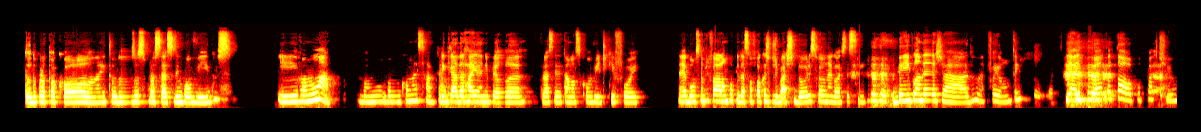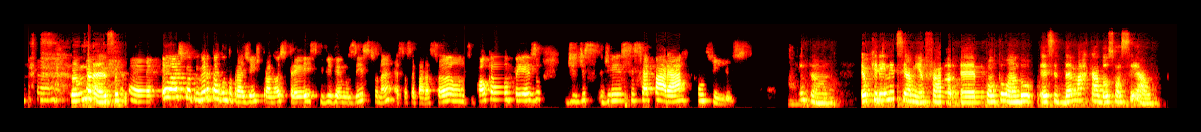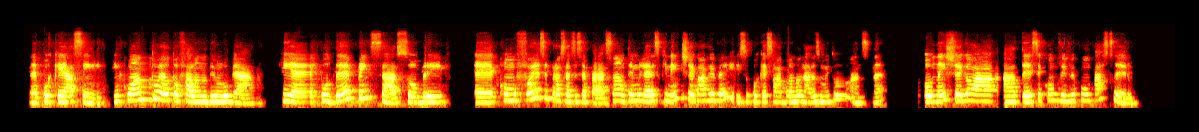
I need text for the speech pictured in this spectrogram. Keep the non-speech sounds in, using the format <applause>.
todo o protocolo, né? E todos os processos envolvidos. E vamos lá, vamos, vamos começar. Obrigada, Rayane, pela por aceitar nosso convite, que foi é bom sempre falar um pouquinho das fofocas de bastidores, foi um negócio assim, <laughs> bem planejado, né? Foi ontem. E aí, topa, topo, partiu. Vamos nessa. É, eu acho que a primeira pergunta para a gente, para nós três que vivemos isso, né? Essa separação, qual que é o peso de, de, de se separar com filhos? Então, eu queria iniciar minha fala é, pontuando esse demarcador social, né? Porque, assim, enquanto eu estou falando de um lugar que é poder pensar sobre é, como foi esse processo de separação, tem mulheres que nem chegam a viver isso, porque são abandonadas muito antes, né? Ou nem chegam a, a ter esse convívio com o parceiro.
